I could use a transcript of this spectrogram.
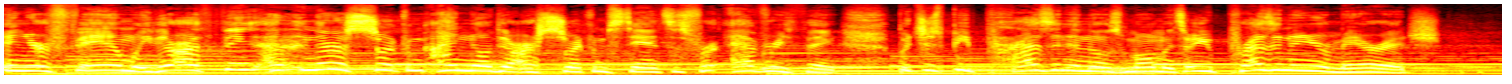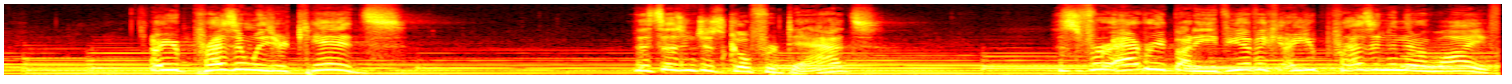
in your family? There are things, and there are circum, I know there are circumstances for everything, but just be present in those moments. Are you present in your marriage? Are you present with your kids? This doesn't just go for dads. This is for everybody. If you have a, are you present in their life?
